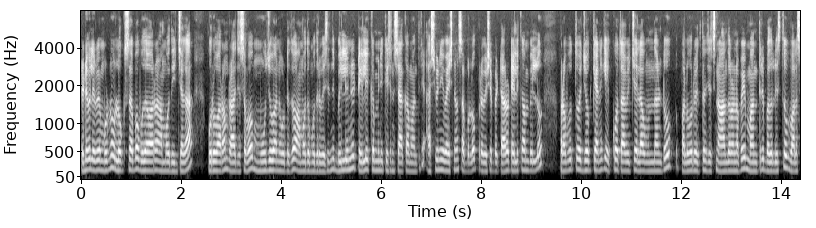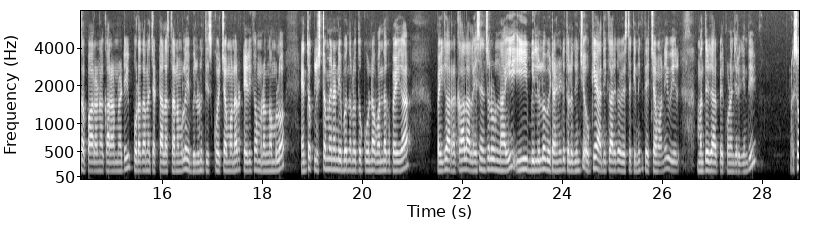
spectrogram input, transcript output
రెండు వేల ఇరవై మూడును లోక్సభ బుధవారం ఆమోదించగా గురువారం రాజ్యసభ మూజువాని ఓటుతో ఆమోద ముద్ర వేసింది. బిల్లుని టెలికమ్యూనికేషన్ శాఖ మంత్రి అశ్విని వైష్ణవ్ సభలో ప్రవేశపెట్టారు. టెలికాం బిల్లు ప్రభుత్వ జోక్యానికి ఎక్కువ తావిచ్చేలా ఉందంటూ పలువురు వ్యక్తం చేసిన ఆందోళనపై మంత్రి బదులిస్తూ వలస పాలన కాలం నాటి పురాతన చట్టాల స్థానంలో ఈ బిల్లును తీసుకువచ్చామన్నారు. టెలికాం రంగంలో ఎంతో క్లిష్టమైన నిబంధనలతో కూడిన వందకు పైగా పైగా రకాల లైసెన్సులు ఉన్నాయి. ఈ బిల్లులో వీటన్నిటి తొలగించి ఒకే అధికారిక వ్యవస్థ కిందకి తెచ్చామని మంత్రి గారు పేర్కొనడం జరిగింది. సో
